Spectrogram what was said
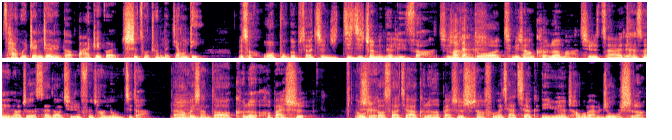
才会真正的把这个试错成本降低。没错，我补个比较积积极正面的例子啊，其实很多前面想可乐嘛，其实在碳酸饮料这个赛道其实非常拥挤的，大家会想到可乐和百事。那我可以告诉大家，可乐和百事的市场份额加起来肯定远远超过百分之五十了。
